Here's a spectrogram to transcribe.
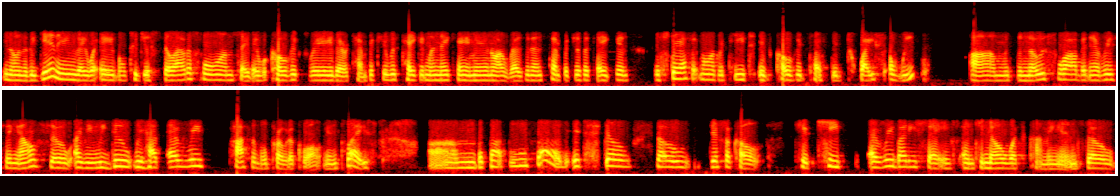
you know, in the beginning, they were able to just fill out a form, say they were COVID free, their temperature was taken when they came in, our residents' temperatures are taken. The staff at Margaret Tietz is COVID tested twice a week um, with the nose swab and everything else. So, I mean, we do, we have every possible protocol in place. Um, but that being said, it's still so difficult to keep everybody safe and to know what's coming in. So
